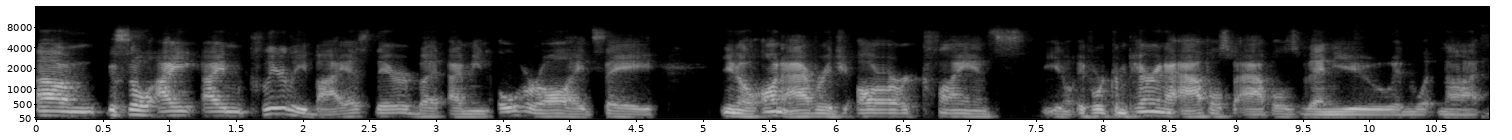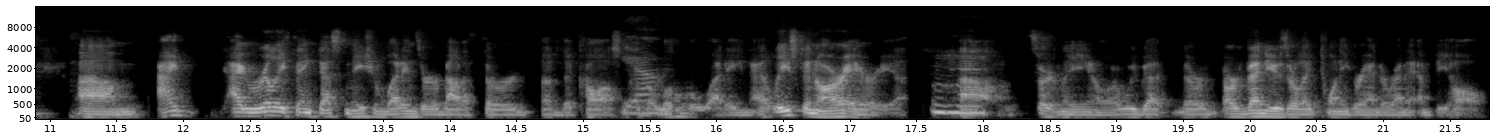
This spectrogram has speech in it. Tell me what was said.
um, so I I'm clearly biased there, but I mean overall, I'd say you know, on average, our clients, you know, if we're comparing to apples to apples venue and whatnot, um, I I really think destination weddings are about a third of the cost yeah. of a local wedding, at least in our area. Mm-hmm. Um, certainly, you know, we've got our, our venues are like 20 grand to rent an empty hall,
